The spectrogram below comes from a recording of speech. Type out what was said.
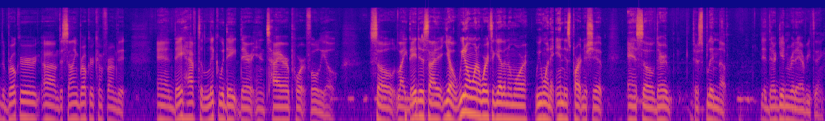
The broker, um, the selling broker confirmed it, and they have to liquidate their entire portfolio. So, like, they decided, yo, we don't want to work together no more. We want to end this partnership, and so they're they're splitting up. They're- They're getting rid of everything.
